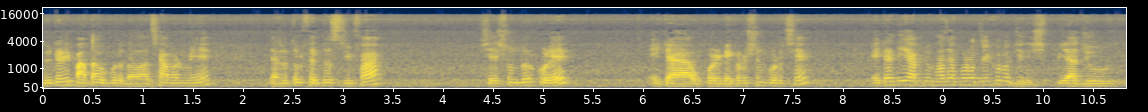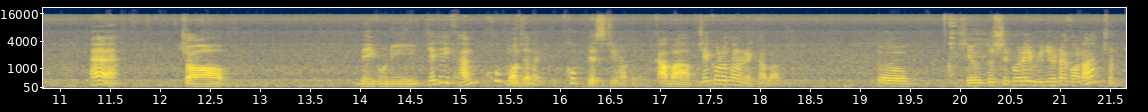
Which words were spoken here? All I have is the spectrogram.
দুইটারই পাতা উপরে দেওয়া আছে। আমার মেয়ে জান্নাতুল ফেরদৌস রিফা, সে সুন্দর করে এটা উপরে ডেকোরেশন করেছে। এটা দিয়ে আপনি ভাজা পোড়া যে কোনো জিনিস, পেঁয়াজু হ্যাঁ চপ, বেগুনি, যেটাই খান, খুব মজা লাগবে, খুব টেস্টি হবে। কাবাব যে কোনো ধরনের কাবাব। তো সে উদ্দেশ্য করে ভিডিওটা করা, ছোট্ট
